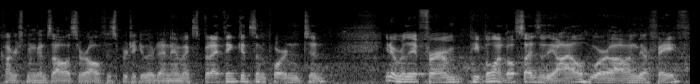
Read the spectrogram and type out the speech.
Congressman Gonzalez or all of his particular dynamics, but I think it's important to, you know, really affirm people on both sides of the aisle who are allowing their faith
